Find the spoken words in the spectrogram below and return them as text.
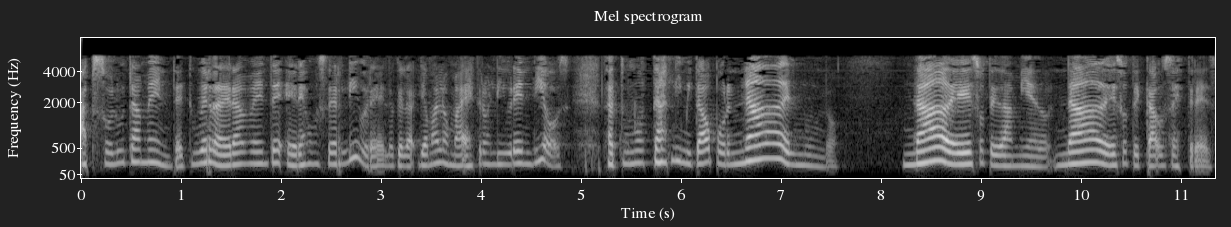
absolutamente. Tú verdaderamente eres un ser libre, lo que llaman los maestros libre en Dios. O sea, tú no estás limitado por nada del mundo. Nada de eso te da miedo, nada de eso te causa estrés.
